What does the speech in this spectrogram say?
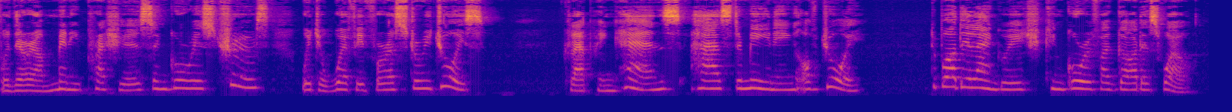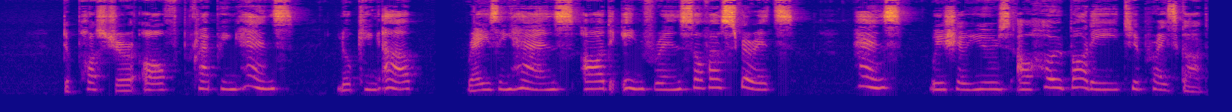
for there are many precious and glorious truths which are worthy for us to rejoice. Clapping hands has the meaning of joy. The body language can glorify God as well. The posture of clapping hands, looking up, raising hands are the influence of our spirits. Hence, we shall use our whole body to praise God.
